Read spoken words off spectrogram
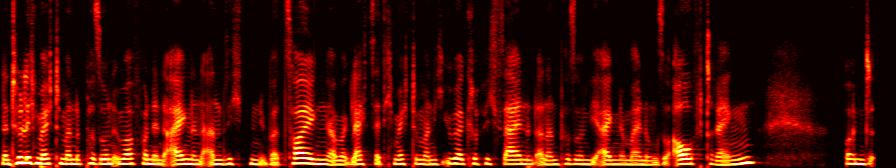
natürlich möchte man eine Person immer von den eigenen Ansichten überzeugen, aber gleichzeitig möchte man nicht übergriffig sein und anderen Personen die eigene Meinung so aufdrängen. Und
